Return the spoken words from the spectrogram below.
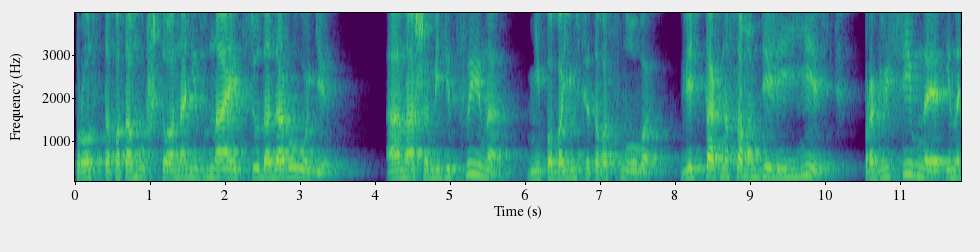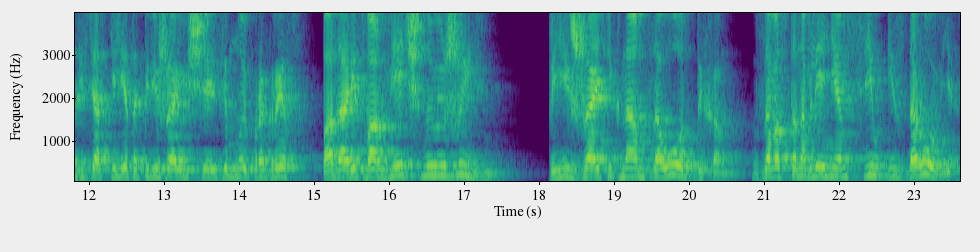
просто потому, что она не знает сюда дороги. А наша медицина, не побоюсь этого слова, ведь так на самом деле и есть, прогрессивная и на десятки лет опережающая земной прогресс подарит вам вечную жизнь. Приезжайте к нам за отдыхом, за восстановлением сил и здоровья.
